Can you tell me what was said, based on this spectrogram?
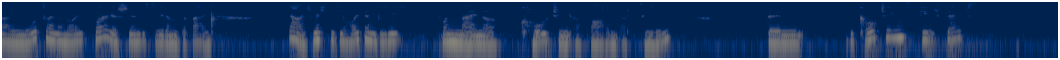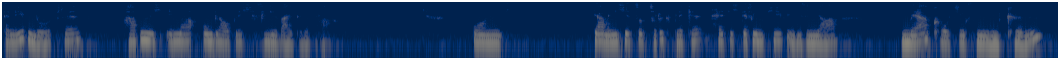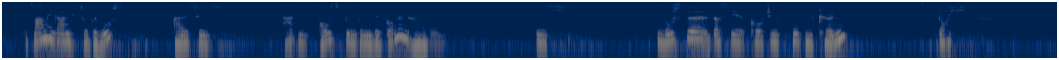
Hallo zu einer neuen Folge. Schön bist du wieder mit dabei. Ja, ich möchte dir heute ein wenig von meiner Coaching-Erfahrung erzählen. Denn die Coachings, die ich selbst erleben durfte, haben mich immer unglaublich viel weitergebracht. Und ja, wenn ich jetzt so zurückblicke, hätte ich definitiv in diesem Jahr mehr Coachings nehmen können. Das war mir gar nicht so bewusst, als ich ja, die Ausbildung begonnen habe. Ich wusste, dass wir Coachings buchen können, doch ich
